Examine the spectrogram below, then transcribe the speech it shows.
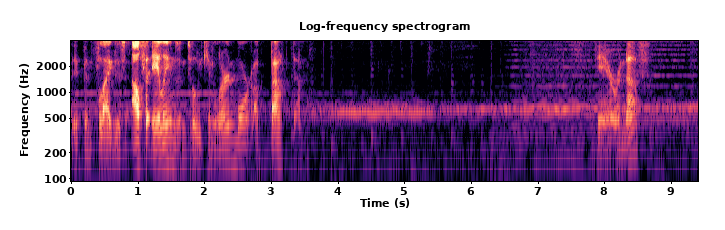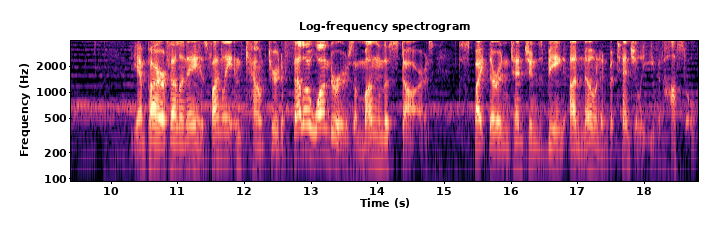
They've been flagged as alpha aliens until we can learn more about them. Fair enough. The Empire of Felinae has finally encountered fellow wanderers among the stars. Despite their intentions being unknown and potentially even hostile,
